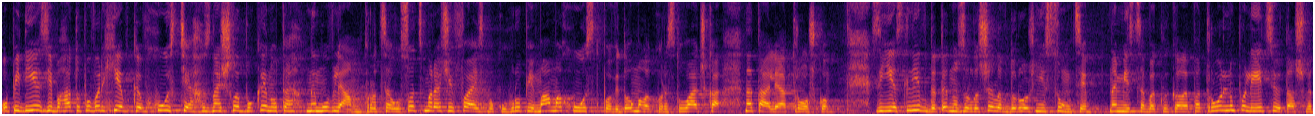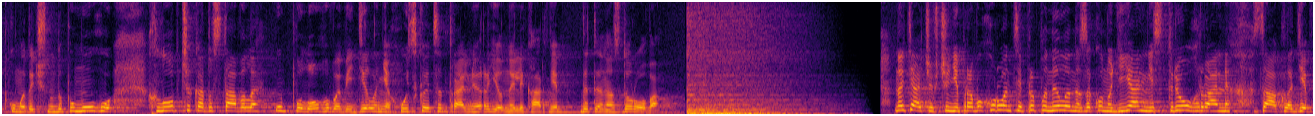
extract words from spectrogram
У під'їзді багатоповерхівки в Хусті знайшли покинуте немовлям. Про це у соцмережі Фейсбук у групі Мама Хуст повідомила користувачка Наталія Трошко. З її слів, дитину залишили в дорожній сумці. На місце викликали патрульну поліцію та швидку медичну допомогу. Хлопчика доставили у пологове відділення Хуської центральної районної лікарні. Дитина здорова. На Тячівщині правоохоронці припинили незаконну діяльність трьох гральних закладів.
